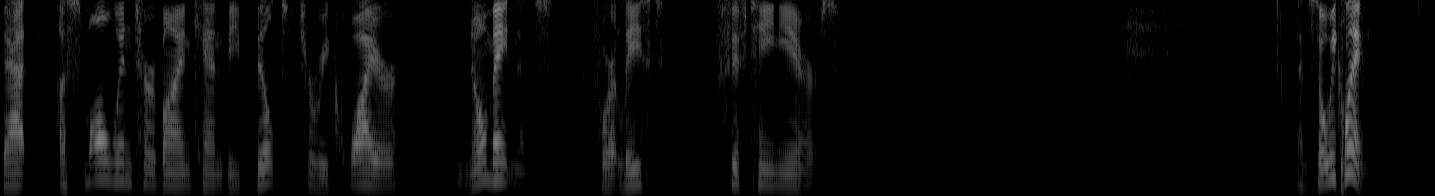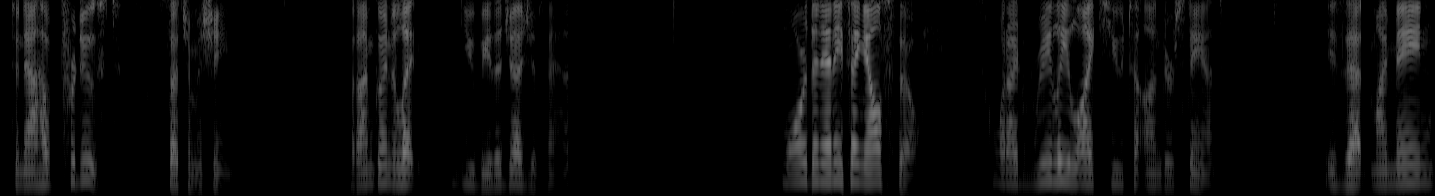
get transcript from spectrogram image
that a small wind turbine can be built to require no maintenance for at least 15 years. And so we claim to now have produced such a machine. But I'm going to let you be the judge of that. More than anything else, though, what I'd really like you to understand is that my main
